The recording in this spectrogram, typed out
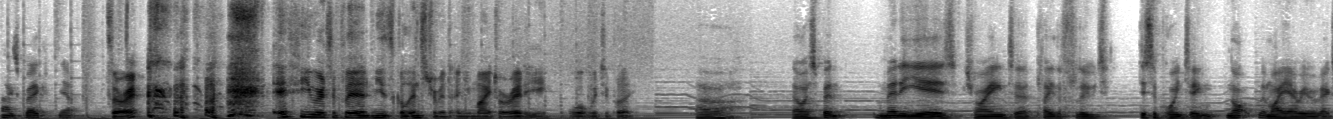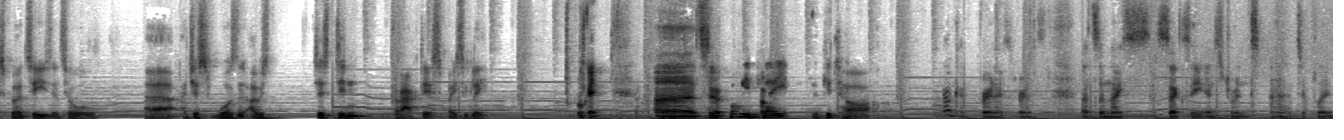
Thanks, Greg. Yeah. It's all right. if you were to play a musical instrument, and you might already, what would you play? Oh, no, I spent many years trying to play the flute. Disappointing, not my area of expertise at all. Uh, I just wasn't. I was just didn't practice basically. Okay. Uh, so probably play the guitar. Okay, very nice, very nice. That's a nice, sexy instrument uh, to play.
